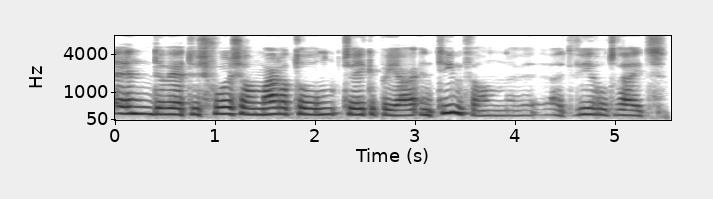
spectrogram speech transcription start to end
En er werd dus voor zo'n marathon twee keer per jaar een team van uh, uit wereldwijd,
